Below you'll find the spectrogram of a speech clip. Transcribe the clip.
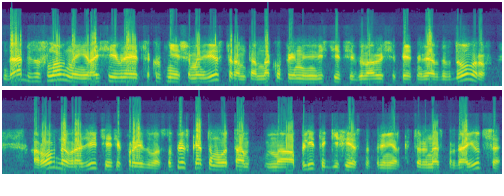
Да, безусловно, и Россия является крупнейшим инвестором. Там накопленные инвестиции в Беларуси 5 миллиардов долларов ровно в развитии этих производств. Ну, плюс к этому вот там а, плиты Гефест, например, которые у нас продаются,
